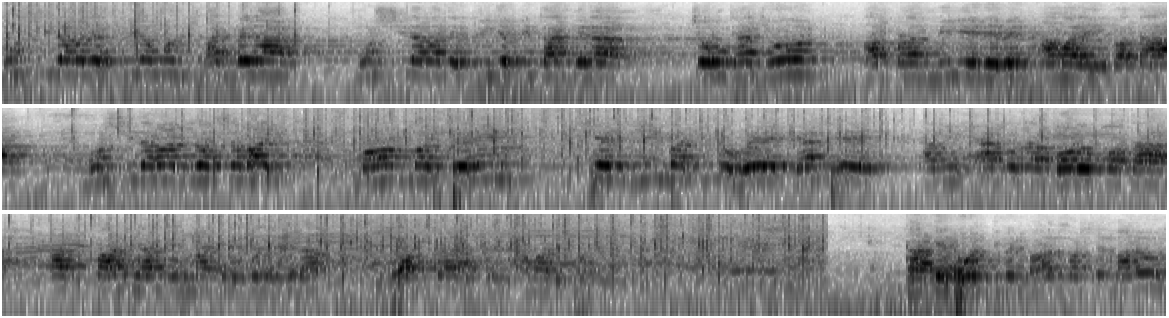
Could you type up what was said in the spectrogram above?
মুর্শিদাবাদের তৃণমূল থাকবে না মুর্শিদাবাদের বিজেপি থাকবে না। চৌঠা জুন, আপনারা মিলিয়ে নেবেন আমার এই কথা। মুর্শিদাবাদ লোকসভায় মোহাম্মদ সেলিম সে নির্বাচিত হয়ে গেছে। আমি এতটা বড় কথা আজ পানিহাটির মাঠে বলেছিলাম। কাকে ভোট দিবেন ভারতবর্ষের মানুষ?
